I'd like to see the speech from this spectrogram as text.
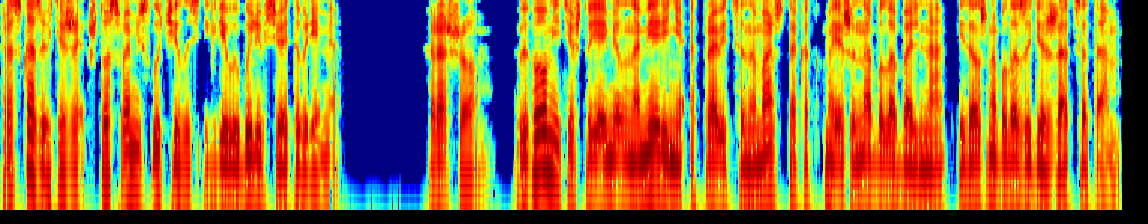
Рассказывайте же, что с вами случилось и где вы были все это время. Хорошо. Вы помните, что я имел намерение отправиться на Марс, так как моя жена была больна и должна была задержаться там?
